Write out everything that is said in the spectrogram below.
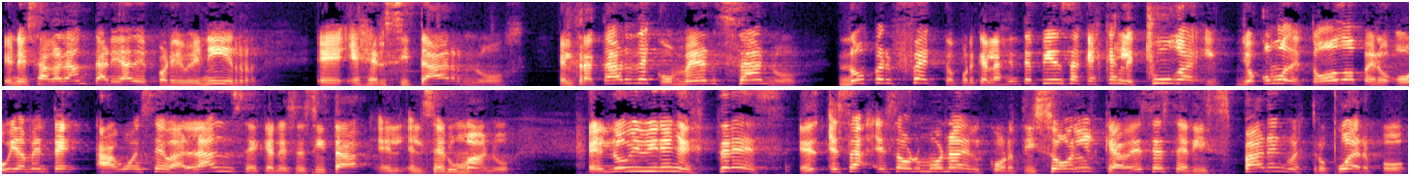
en esa gran tarea de prevenir, eh, ejercitarnos, el tratar de comer sano. No perfecto, porque la gente piensa que es que es lechuga y yo como de todo, pero obviamente hago ese balance que necesita el, ser humano. El no vivir en estrés, esa, esa hormona del cortisol que a veces se dispara en nuestro cuerpo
